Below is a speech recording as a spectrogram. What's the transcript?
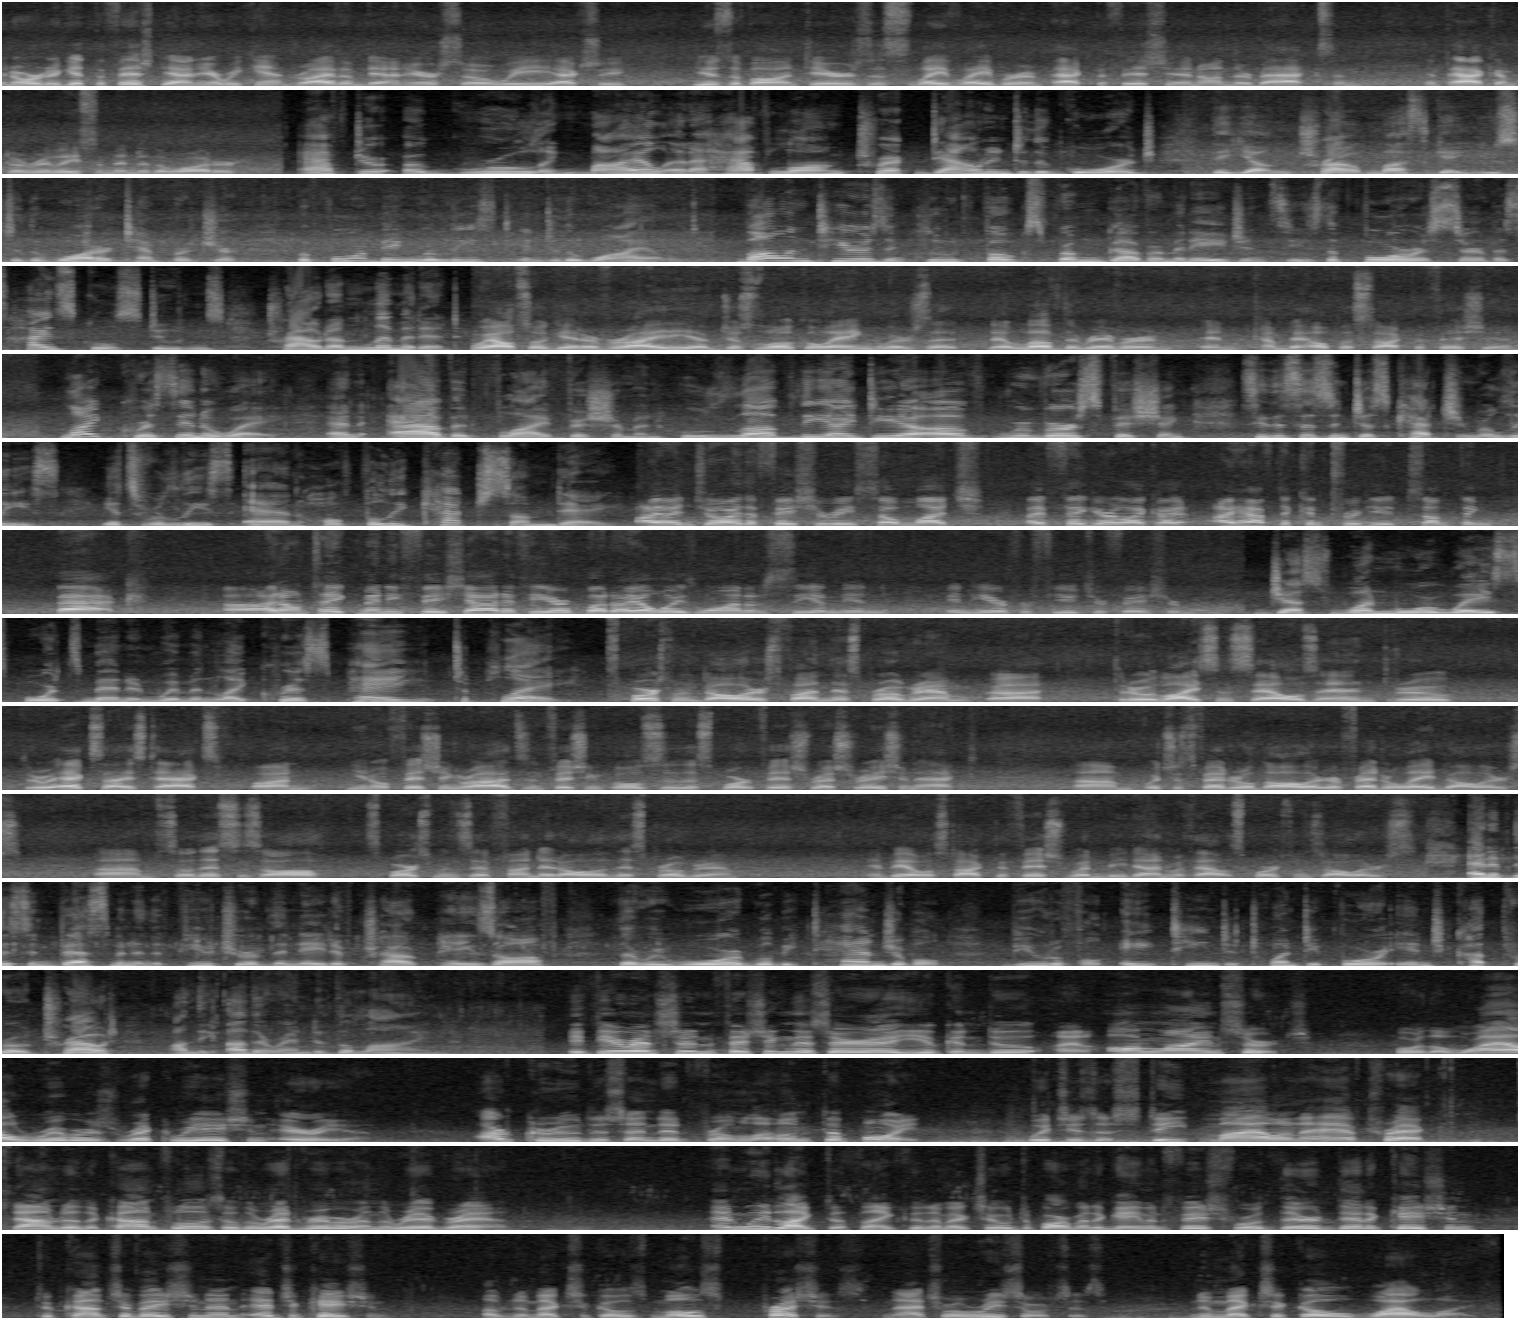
in order to get the fish down here, we can't drive them down here. So we actually use the volunteers as slave labor and pack the fish in on their backs and, and pack them to release them into the water. After a grueling mile and a half long trek down into the gorge, the young trout must get used to the water temperature before being released into the wild. Volunteers include folks from government agencies, the Forest Service, high school students, Trout Unlimited. We also get a variety of just local anglers that, that love the river and, and come to help us stock the fish in. Like Chris Inouye, an avid fly fisherman who loved the idea of reverse fishing. See, this isn't just catch and release, it's release and hopefully catch someday. I enjoy the fishery so much, I figure like I, I have to contribute something back uh, I don't take many fish out of here, but I always wanted to see them in, in here for future fishermen. Just one more way sportsmen and women like Chris pay to play. Sportsman dollars fund this program uh, through license sales and through through excise tax on you know fishing rods and fishing poles through the Sport Fish Restoration Act, um, which is federal dollar or federal aid dollars. Um, so this is all sportsmen have funded all of this program and be able to stock the fish wouldn't be done without sportsman's dollars. And if this investment in the future of the native trout pays off, the reward will be tangible, beautiful 18 to 24 inch cutthroat trout on the other end of the line. If you're interested in fishing this area, you can do an online search for the Wild Rivers Recreation Area. Our crew descended from La Junta Point, which is a steep mile and a half trek down to the confluence of the Red River and the Rio Grande. And we'd like to thank the New Mexico Department of Game and Fish for their dedication to conservation and education of New Mexico's most precious natural resources, New Mexico wildlife.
